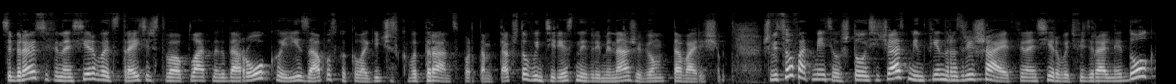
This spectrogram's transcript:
собираются финансировать строительство платных дорог и запуск экологического транспорта. Так что в интересные времена живем, товарищи. Швецов отметил, что сейчас Минфин разрешает финансировать федеральный долг,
